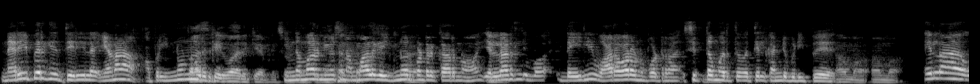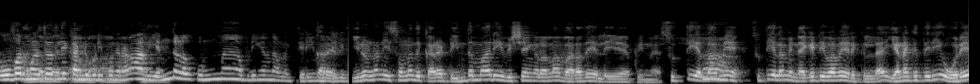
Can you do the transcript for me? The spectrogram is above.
நிறைய பேருக்கு இது தெரியல. ஏன்னா அப்புறம் இன்னொன்னு இருக்கு. இந்த மாதிரி. நியூஸ் நம்ம ஆளுங்க இக்னோர் பண்ற காரணம் எல்லா இடத்துலயும் டெய்லி வார வாரம் ஒண்ணு போட்டுறான். சித்த மருத்துவத்தில் கண்டுபிடிப்பு. ஆமா ஆமா. எல்லாம் ஒவ்வொரு மருத்துவத்திலயும் கண்டுபிடிப்புங்கிறாங்க. அது. எந்த அளவுக்கு உண்மை அப்படிங்கறது நமக்கு தெரிய கரெக்ட் மாட்டேங்குது இன்னொன்னா நீ சொன்னது கரெக்ட் இந்த மாதிரி விஷயங்கள் எல்லாம் வரதே இல்லையே அப்படின்னு. சுத்தி எல்லாமே சுத்தி எல்லாமே நெகட்டிவாவே இருக்குல்ல. எனக்கு தெரிய ஒரே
